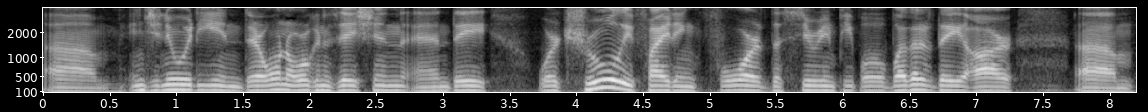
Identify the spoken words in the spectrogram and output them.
um, ingenuity in their own organization, and they were truly fighting for the Syrian people, whether they are. Um,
